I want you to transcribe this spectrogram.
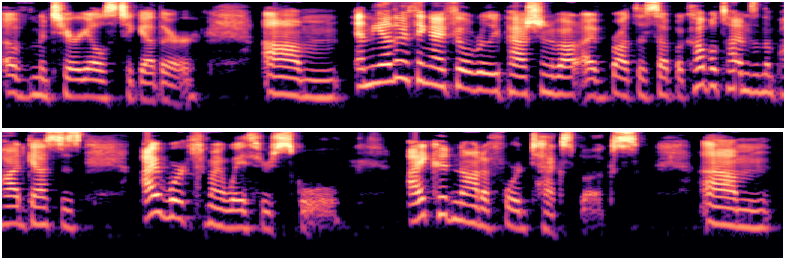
of materials together um, and the other thing i feel really passionate about i've brought this up a couple times in the podcast is i worked my way through school i could not afford textbooks um,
